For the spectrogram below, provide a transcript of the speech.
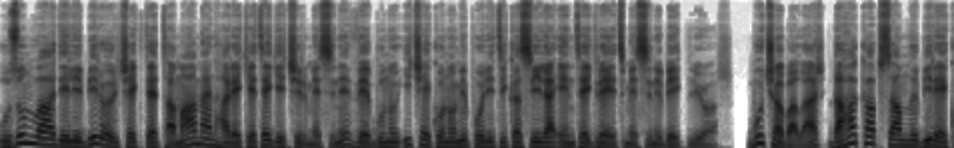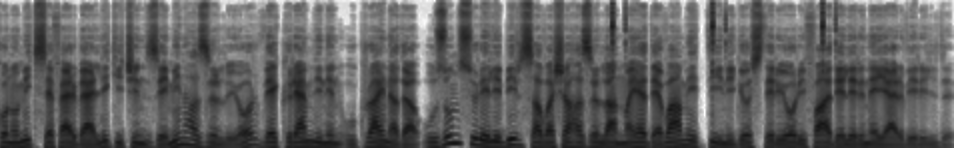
uzun vadeli bir ölçekte tamamen harekete geçirmesini ve bunu iç ekonomi politikasıyla entegre etmesini bekliyor. Bu çabalar, daha kapsamlı bir ekonomik seferberlik için zemin hazırlıyor ve Kremlin'in Ukrayna'da uzun süreli bir savaşa hazırlanmaya devam ettiğini gösteriyor ifadelerine yer verildi.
